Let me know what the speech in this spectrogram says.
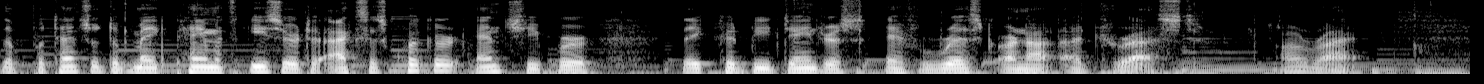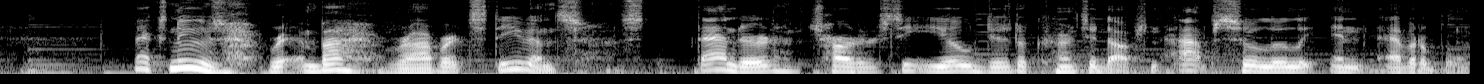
the potential to make payments easier to access quicker and cheaper. They could be dangerous if risks are not addressed. All right. Next news written by Robert Stevens. Standard Chartered CEO digital currency adoption absolutely inevitable.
